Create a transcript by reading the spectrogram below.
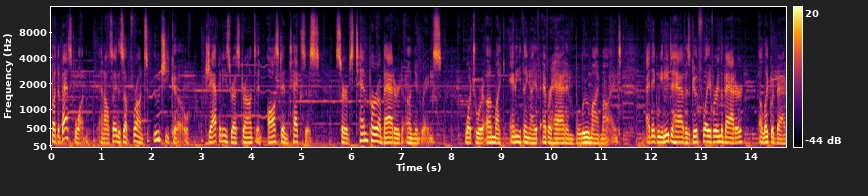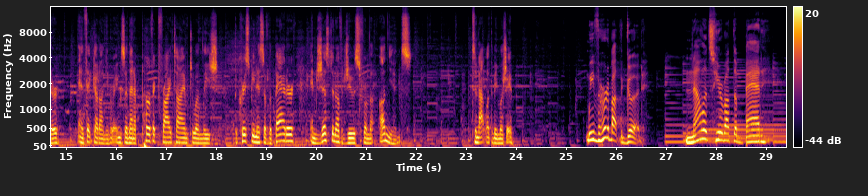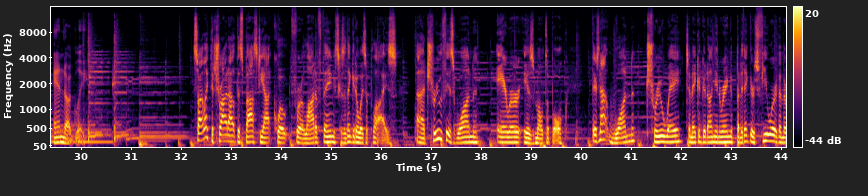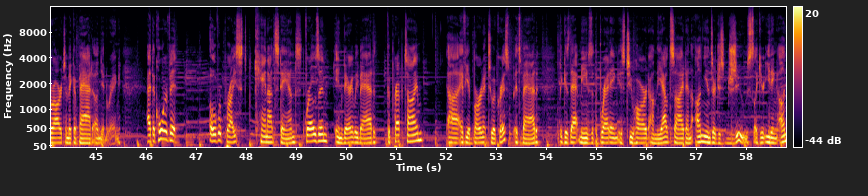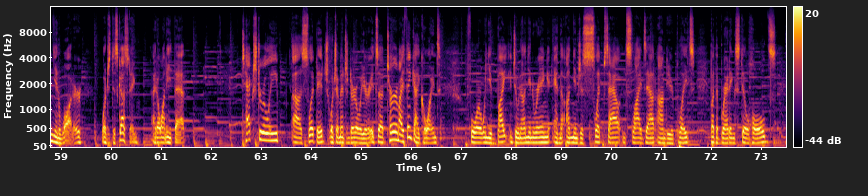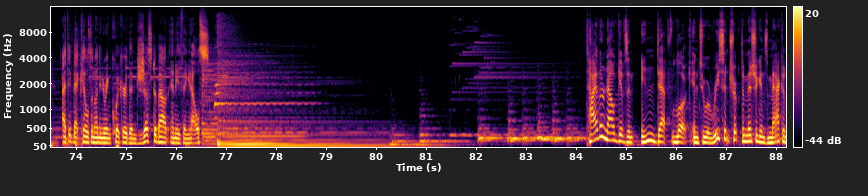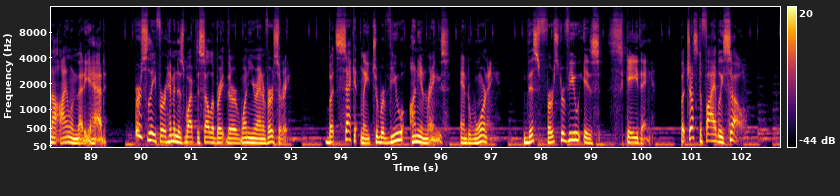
But the best one, and I'll say this up front Uchiko, Japanese restaurant in Austin, Texas, serves tempura battered onion rings, which were unlike anything I have ever had and blew my mind. I think what you need to have is good flavor in the batter, a liquid batter, and thick cut onion rings, and then a perfect fry time to unleash the crispiness of the batter and just enough juice from the onions to not let them be mushy. We've heard about the good. Now let's hear about the bad and ugly. So I like to trot out this Bastiat quote for a lot of things because I think it always applies. Uh, truth is one, error is multiple. There's not one true way to make a good onion ring, but I think there's fewer than there are to make a bad onion ring. At the core of it, overpriced cannot stand. Frozen, invariably bad. The prep time, uh, if you burn it to a crisp, it's bad because that means that the breading is too hard on the outside and the onions are just juice, like you're eating onion water, which is disgusting. I don't want to eat that Texturally, uh, slippage, which I mentioned earlier, it's a term I think I coined for when you bite into an onion ring and the onion just slips out and slides out onto your plates, but the breading still holds. I think that kills an onion ring quicker than just about anything else. Tyler now gives an in depth look into a recent trip to Michigan's Mackinac Island that he had. Firstly, for him and his wife to celebrate their one year anniversary. But secondly, to review onion rings. And warning this first review is scathing, but justifiably so.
